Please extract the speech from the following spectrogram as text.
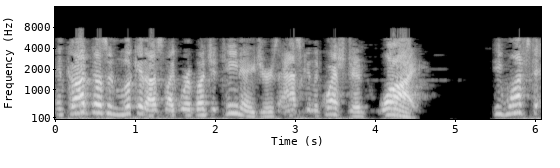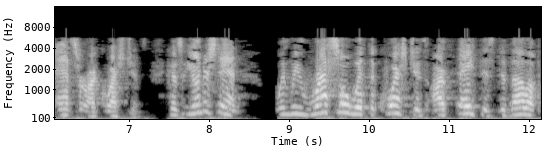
And God doesn't look at us like we're a bunch of teenagers asking the question, why? He wants to answer our questions. Because you understand, when we wrestle with the questions, our faith is developed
